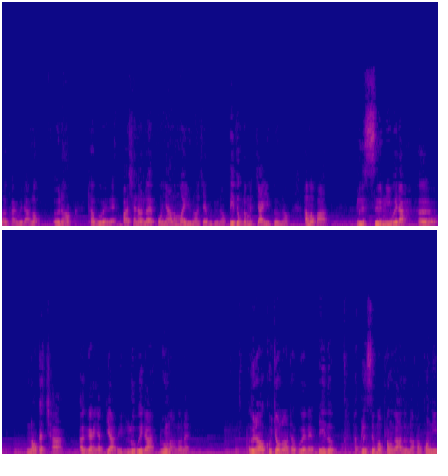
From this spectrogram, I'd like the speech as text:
လောက်ခိုင်ဝေးတာလောเออနော်ထပ်ပွေလေဘာချန်တော့လဲပုံရလမယူနော်ကြိုက်ဘူးနော်ပြီးတော့လမချိုင်းသူနော်ဟမဘာ กลือสื่อนี่เวดาเฮอนอกกระชาอะไรอับยาดิลูเวดาดูมาแล้วเนี่ยเออเนาะคุยจงเนาะถ้าเผื่อแต่บี้ตัวฮักลือสื่อมาพร้องกาตัวเนาะฮักพวกนี้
